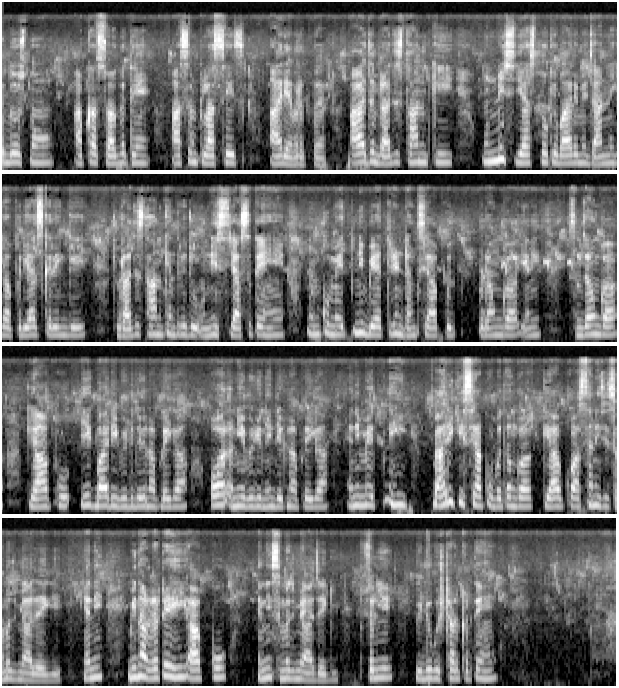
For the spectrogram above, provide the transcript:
तो दोस्तों, आपका स्वागत है आसम क्लासेस आर्याव्रत पर। आज हम राजस्थान की 19 रियासतों के बारे में जानने का प्रयास करेंगे। जो राजस्थान के अंदर जो 19 रियासतें हैं, उनको मैं इतनी बेहतरीन ढंग से आपको पढ़ाऊँगा, यानी समझाऊँगा कि आपको एक बार ही वीडियो देखना पड़ेगा और अन्य वीडियो नहीं देखना पड़ेगा। यानी मैं इतनी ही बारीकी से आपको बताऊँगा कि आपको आसानी से समझ में आ जाएगी। यानी बिना रटे ही आपको, यानी समझ में आ जाएगी। तो चलिए वीडियो को स्टार्ट करते हैं।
